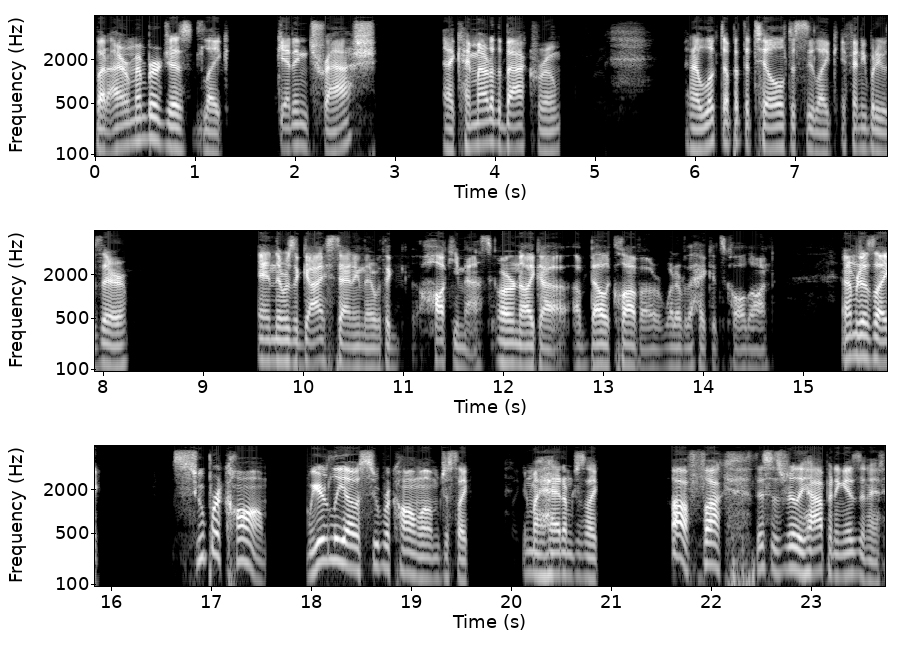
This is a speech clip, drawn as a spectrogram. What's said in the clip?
but I remember just like getting trash. And I came out of the back room and I looked up at the till to see like if anybody was there. And there was a guy standing there with a hockey mask or like a, a balaclava or whatever the heck it's called on. And I'm just like super calm. Weirdly, I was super calm. I'm just like in my head, I'm just like, oh fuck, this is really happening, isn't it?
